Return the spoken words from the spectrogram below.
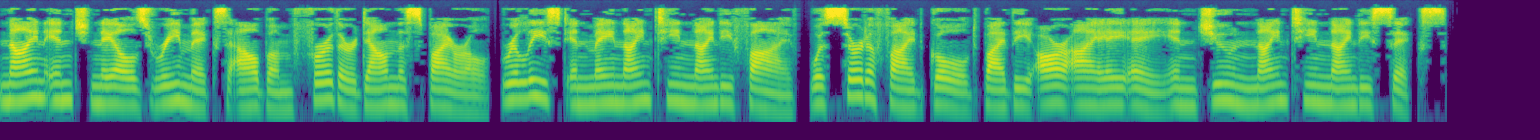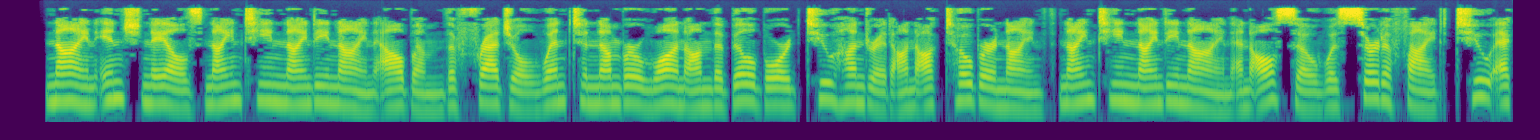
Nine Inch Nails' remix album Further Down the Spiral, released in May 1995, was certified gold by the RIAA in June 1996. Nine Inch Nails' 1999 album The Fragile went to number one on the Billboard 200 on October 9, 1999 and also was certified 2X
